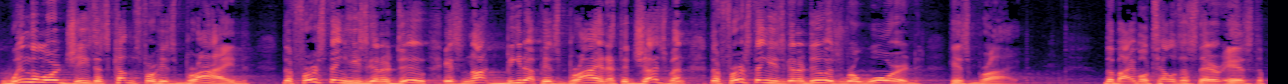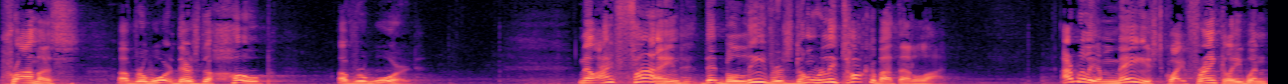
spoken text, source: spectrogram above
when the Lord Jesus comes for his bride, the first thing he's going to do is not beat up his bride at the judgment. The first thing he's going to do is reward his bride. the Bible tells us there is the promise of reward, there's the hope of reward. Now, I find that believers don't really talk about that a lot. I'm really amazed, quite frankly, when,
